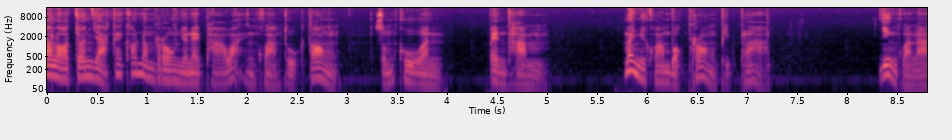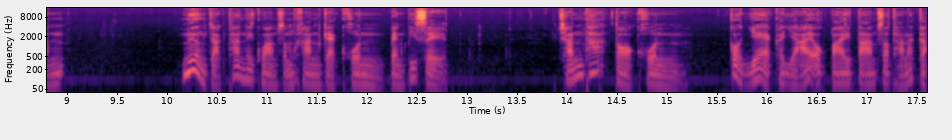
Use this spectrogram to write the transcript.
ตลอดจนอยากให้เขาดำรงอยู่ในภาวะแห่งความถูกต้อง สมควร เป็นธรรม ไม่มีความบกพร่องผิดพลาด ยิ่งกว่านั้น เนื่องจากท่านให้ความสำคัญแก่คนเป็นพิเศษฉันทะต่อคนก็แยกขยายออกไปตามสถานก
